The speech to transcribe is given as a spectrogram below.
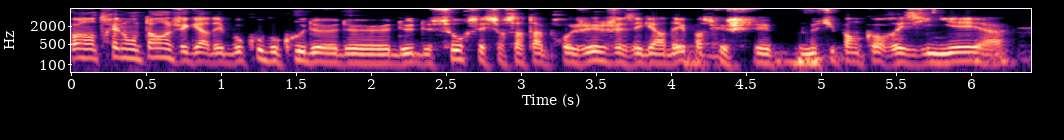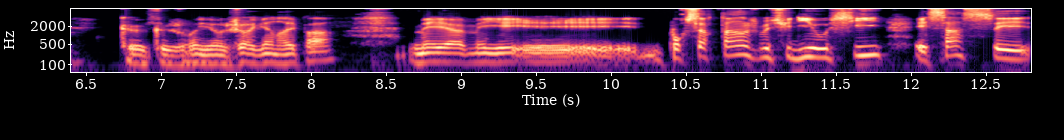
pendant très longtemps, j'ai gardé beaucoup, beaucoup de, de, de, de sources et sur certains projets, je les ai gardés parce que je me suis pas encore résigné à que, que je, je reviendrai pas. Mais, euh, mais pour certains, je me suis dit aussi, et ça, c'est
